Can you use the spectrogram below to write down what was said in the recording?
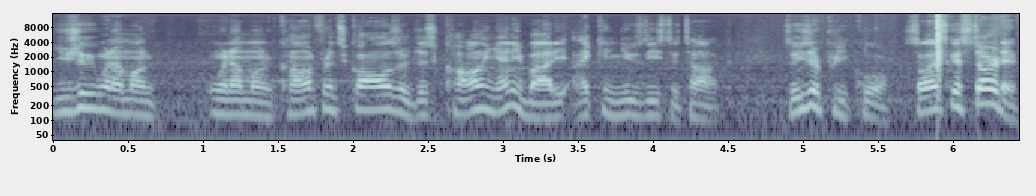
usually when I'm on when I'm on conference calls or just calling anybody, I can use these to talk. So these are pretty cool. So let's get started.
